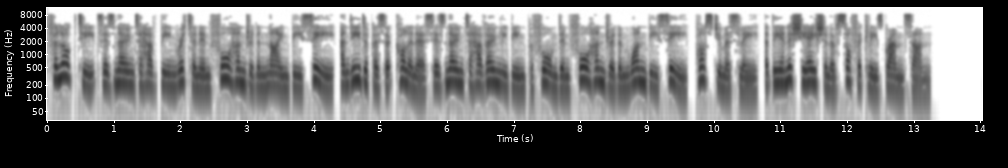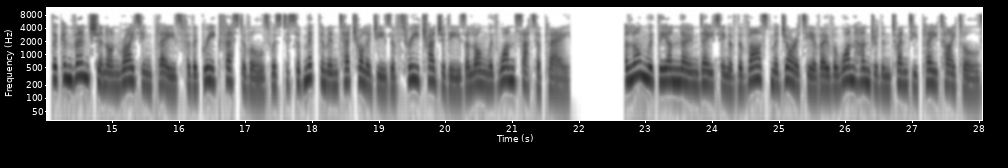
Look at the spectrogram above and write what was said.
Philoctetes is known to have been written in 409 BC, and Oedipus at Colonus is known to have only been performed in 401 BC, posthumously, at the initiation of Sophocles' grandson. The convention on writing plays for the Greek festivals was to submit them in tetralogies of three tragedies along with one satyr play. Along with the unknown dating of the vast majority of over 120 play titles,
